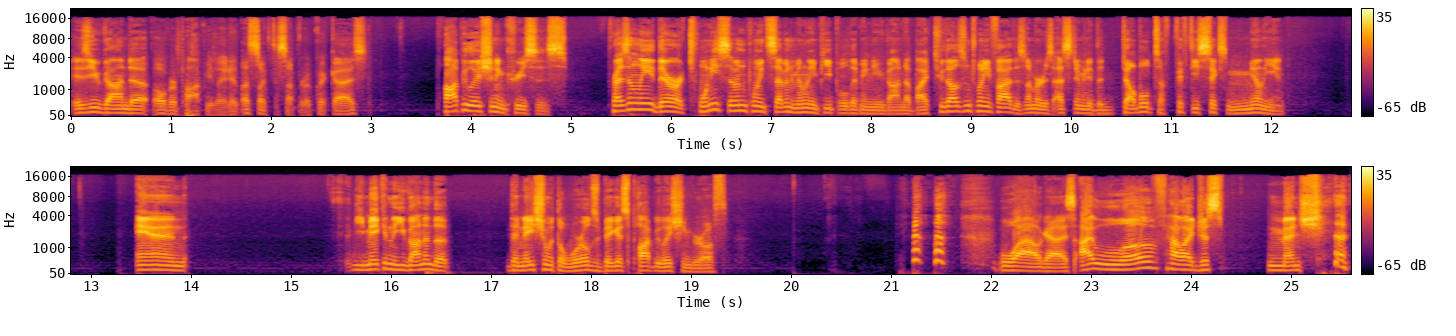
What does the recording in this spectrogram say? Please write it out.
Is Uganda overpopulated? Let's look this up real quick, guys. Population increases. Presently, there are 27.7 million people living in Uganda. By 2025, this number is estimated to double to 56 million. And you making the Uganda the the nation with the world's biggest population growth. wow, guys. I love how I just mentioned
